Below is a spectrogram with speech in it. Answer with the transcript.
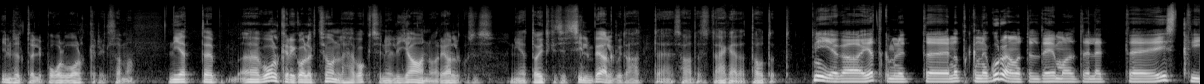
ilmselt oli Paul Walkeril sama nii et äh, Walkeri kollektsioon läheb oksjonile jaanuari alguses, nii et hoidke siis silm peal, kui tahate saada seda ägedat autot nii, aga jätkame nüüd äh, natukene kurvematel teemadel, et äh, Eesti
